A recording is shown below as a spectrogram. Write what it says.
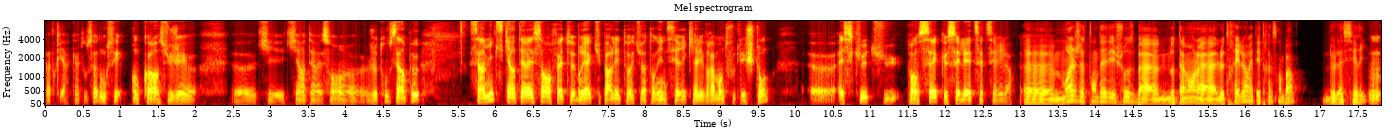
patriarcat, tout ça. Donc c'est encore un sujet qui est qui est intéressant. je trouve c'est un peu c'est un mix qui est intéressant en fait. Briac, tu parlais toi, tu attendais une série qui allait vraiment te foutre les jetons. Euh, est-ce que tu pensais que ça allait être cette série-là? Euh, Moi, j'attendais des choses, bah, notamment le trailer était très sympa de la série. Mm.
